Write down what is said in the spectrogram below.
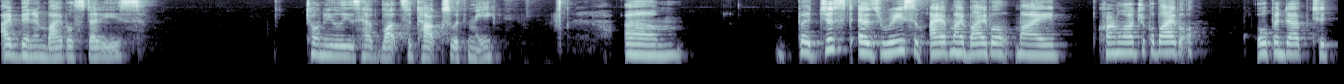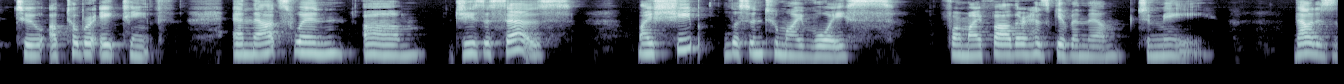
I've been in Bible studies. Toni Lee's had lots of talks with me. Um, but just as recent, I have my Bible, my chronological Bible, opened up to to October 18th, and that's when um, Jesus says, "My sheep listen to my voice, for my Father has given them to me." That is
